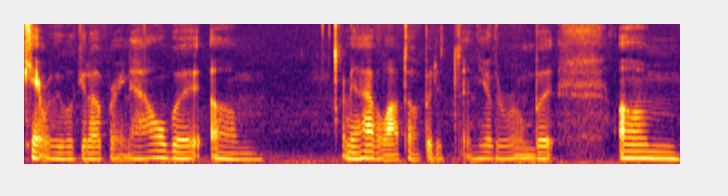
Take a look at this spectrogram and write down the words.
can't really look it up right now. But um, I mean, I have a laptop, but it's in the other room. But um,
